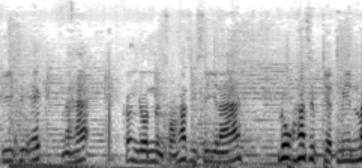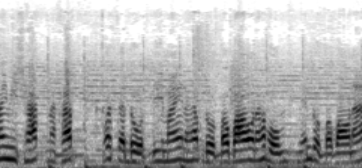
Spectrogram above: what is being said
GTX นะฮะเครื่องยนต์ 125 cc นะ ลูก 57 มิลไม่มีชักนะครับ ว่าจะโดดดีไหมนะครับ โดดเบาๆนะครับผม เน้นโดดเบาๆนะ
